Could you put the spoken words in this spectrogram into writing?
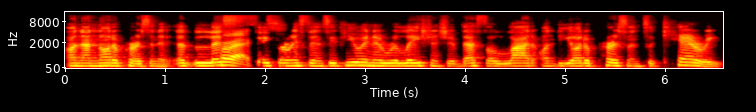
on another person. Uh, let's Correct. say, for instance, if you're in a relationship, that's a lot on the other person to carry.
